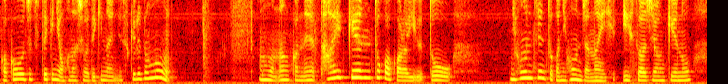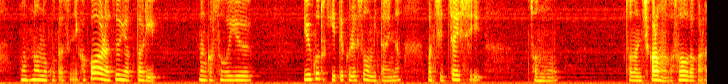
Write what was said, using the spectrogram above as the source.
学術的にはお話はできないんですけれどももうなんかね体験とかから言うと日本人とか日本じゃないイーストアジアン系の女の子たちにかかわらずやっぱりなんかそういう言うこと聞いてくれそうみたいな、まあ、ちっちゃいしそのそんなに力もなさそうだから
